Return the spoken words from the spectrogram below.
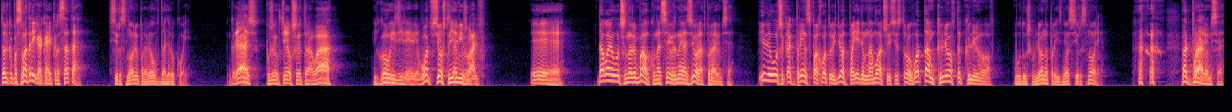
Только посмотри, какая красота!» Сир Снори провел вдаль рукой. Грязь, пожелтевшая трава и голые деревья. Вот все, что я вижу, Альф. Э, -э, давай лучше на рыбалку на Северные озера отправимся. Или лучше, как принц поход уйдет, поедем на младшую сестру. Вот там клев-то клев, воодушевленно произнес сир Снори. Ха-ха, отправимся.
